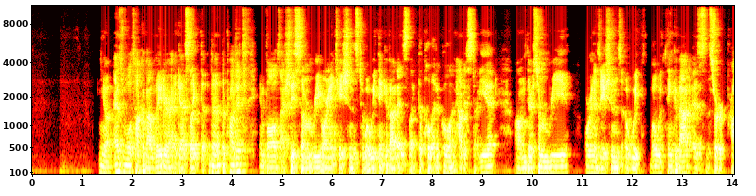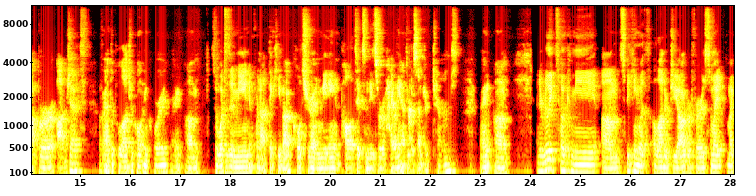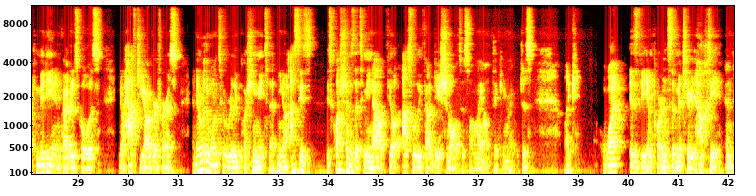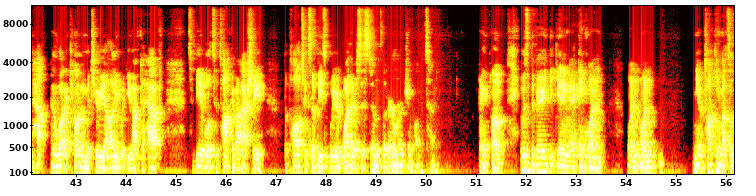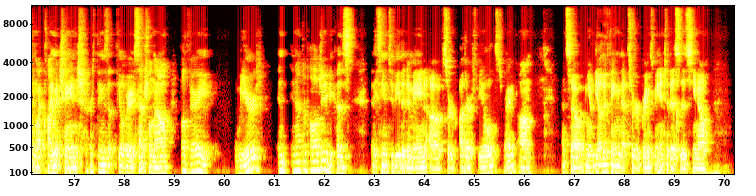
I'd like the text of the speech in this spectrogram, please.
you know, as we'll talk about later, I guess like the, the, the, project involves actually some reorientations to what we think about as like the political and how to study it. Um, there's some reorganizations of we, what we think about as the sort of proper object of anthropological inquiry, right? Um, so what does it mean if we're not thinking about culture and meaning and politics in these sort of highly anthropocentric terms, right? Um, and it really took me um, speaking with a lot of geographers. So my, my committee in graduate school was, you know, half geographers, and they were the ones who were really pushing me to, you know, ask these these questions that to me now feel absolutely foundational to some of my own thinking, right? Which is like, what is the importance of materiality and how, and what account of materiality would you have to have to be able to talk about actually the politics of these weird weather systems that are emerging all the time right um, it was at the very beginning i think when when when you know talking about something like climate change or things that feel very central now felt very weird in, in anthropology because they seem to be the domain of sort of other fields right um, and so, you know, the other thing that sort of brings me into this is, you know,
